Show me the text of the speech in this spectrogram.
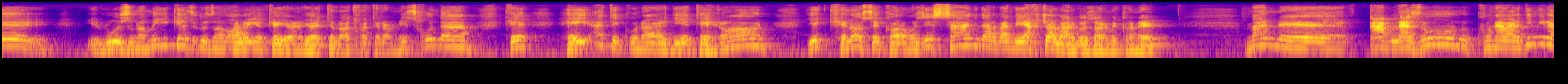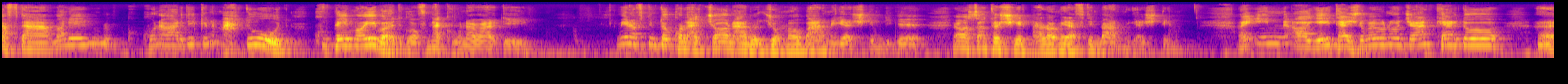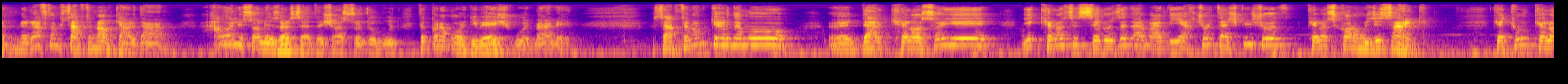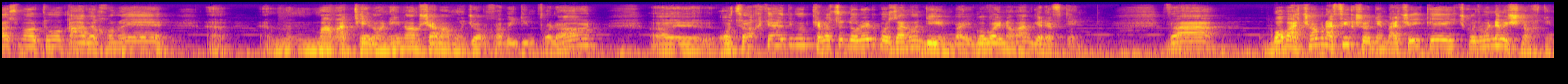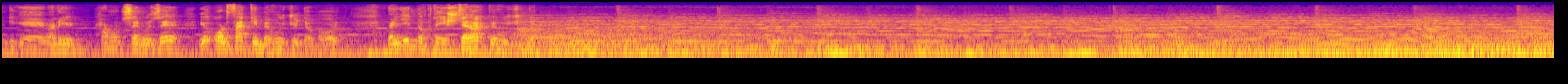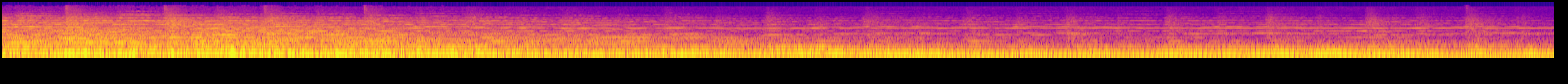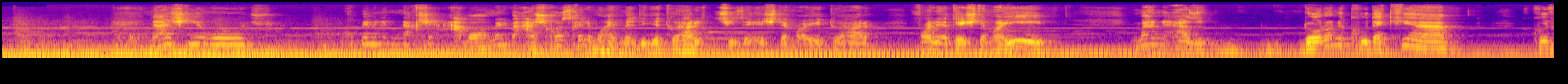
روزنامه یکی از روزنامه حالا یا کیان یا اطلاعات خاطرم نیست خوندم که هیئت کونوردی تهران یک کلاس کارآموزی سنگ در بند یخچال برگزار می‌کنه. من قبل از اون کونوردی می‌رفتم ولی کونوردی خیلی محدود کوپیمایی باید گفت نه کونوردی. می‌رفتیم تا کلکچال هر روز جمعه و برمیگشتیم دیگه. یا مثلا تا شیرپلا می‌رفتیم برمیگشتیم. این آیه تجربه رو جمع کرد و رفتم ثبت نام کردم. حوالی سال 1362 بود. فکر کنم اردیبهشت بود. بله. ثبت نام کردم و در کلاس های یک کلاس سه روزه در بند یخچال تشکیل شد. کلاس کارآموزی سنگ. که تو کلاس ما تو قهوه خانه محمد تهرانی نام شب اونجا خوابیدیم فلان اتراق کردیم و کلاس دوره رو گذروندیم و گواهی نامه هم گرفتیم. و با بچه هم رفیق شدیم بچه‌ای که هیچ کدوم نمیشناختیم دیگه ولی همون سه روزه یه الفتی به وجود آورد و یه نقطه اشتراک به وجود آورد. اشخاص خیلی مهمه دیگه. تو هر چیز اجتماعی تو هر فعالیت اجتماعی. من از دوران کودکی هم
